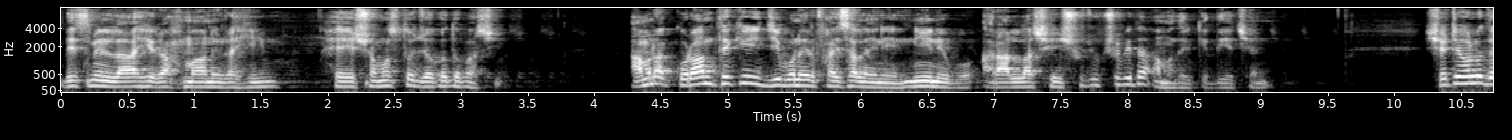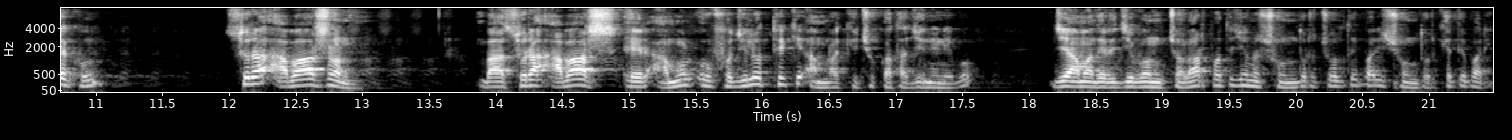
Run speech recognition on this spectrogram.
বিসমিল্লাহ রহমান রহিম। হে সমস্ত জগতবাসী আমরা কোরআন থেকেই জীবনের ফয়সালা নিয়ে নিয়ে নেব, আর আল্লাহ সেই সুযোগ সুবিধা আমাদেরকে দিয়েছেন। সেটি হলো দেখুন, সুরা আবাসন বা সুরা আবাস এর আমল ও ফজিলত থেকে আমরা কিছু কথা জেনে নেব, যে আমাদের জীবন চলার পথে যেন সুন্দর চলতে পারি, সুন্দর খেতে পারি।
